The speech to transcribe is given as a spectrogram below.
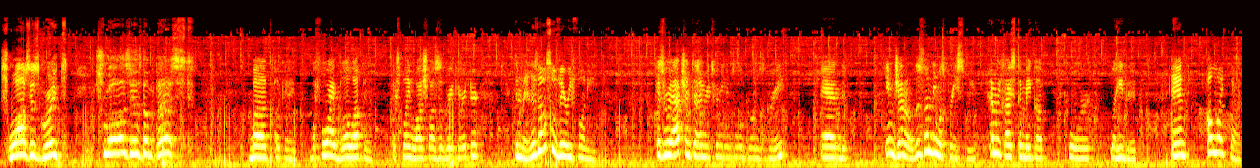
Schwoz is great. Schwoz is the best. But okay, before I blow up and explain why Schwoz is a great character, the man is also very funny. His reaction to Henry turning into a girl was great, and in general, this ending was pretty sweet. Henry tries to make up for what he did, and I like that.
